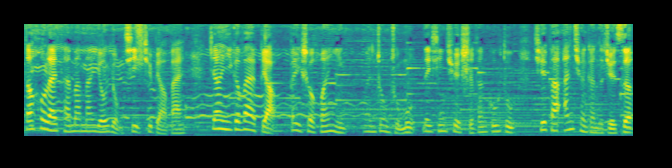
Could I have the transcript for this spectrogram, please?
到后来才慢慢有勇气去表白。这样一个外表备受欢迎、万众瞩目，内心却十分孤独、缺乏安全感的角色，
